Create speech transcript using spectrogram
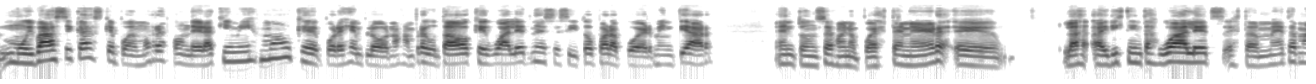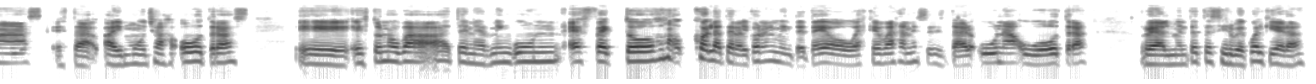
muy básicas que podemos responder aquí mismo, que por ejemplo nos han preguntado qué wallet necesito para poder mintear. Entonces, bueno, puedes tener, eh, hay distintas wallets, está Metamask, está, hay muchas otras. Eh, esto no va a tener ningún efecto colateral con el minteteo o es que vas a necesitar una u otra, realmente te sirve cualquiera.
